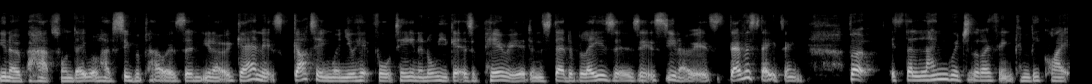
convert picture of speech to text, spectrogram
you know, perhaps one day we'll have superpowers. And, you know, again, it's gutting when you hit 14 and all you get is a period instead of lasers. It's, you know, it's devastating. But it's the language that I think can be quite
